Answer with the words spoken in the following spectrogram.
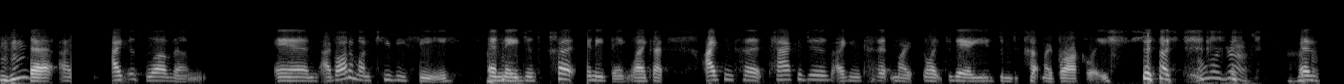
mm-hmm. that I I just love them, and I bought them on QVC, and they just cut anything. Like I I can cut packages. I can cut my like today I used them to cut my broccoli. oh my gosh! and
